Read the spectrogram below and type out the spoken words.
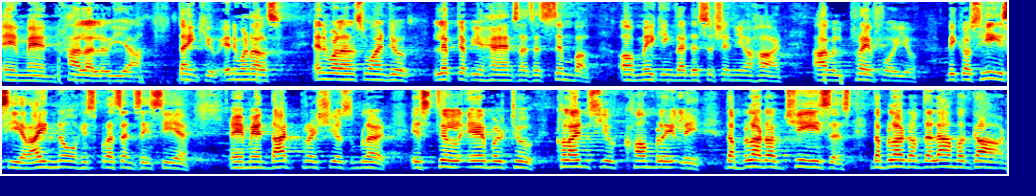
Amen. Hallelujah. Thank you. Anyone else? Anyone else want to lift up your hands as a symbol of making that decision in your heart? I will pray for you because He is here. I know His presence is here. Amen. That precious blood is still able to cleanse you completely. The blood of Jesus, the blood of the Lamb of God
